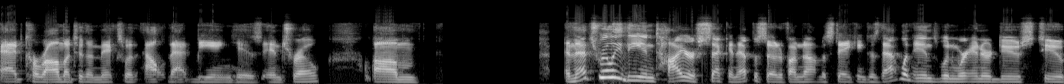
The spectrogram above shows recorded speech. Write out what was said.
add Kurama to the mix without that being his intro. Um, and that's really the entire second episode, if I'm not mistaken, because that one ends when we're introduced to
